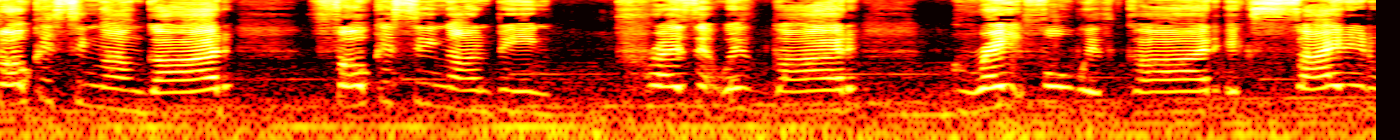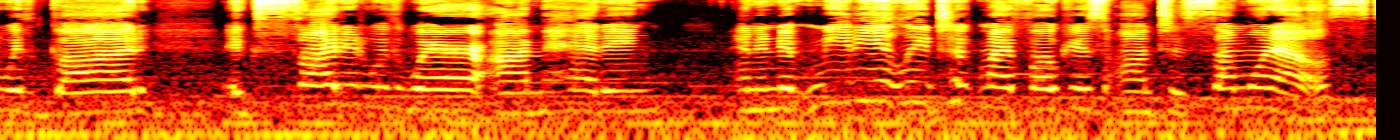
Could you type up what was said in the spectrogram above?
focusing on god focusing on being present with god grateful with god excited with god excited with where i'm heading and it immediately took my focus onto someone else.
